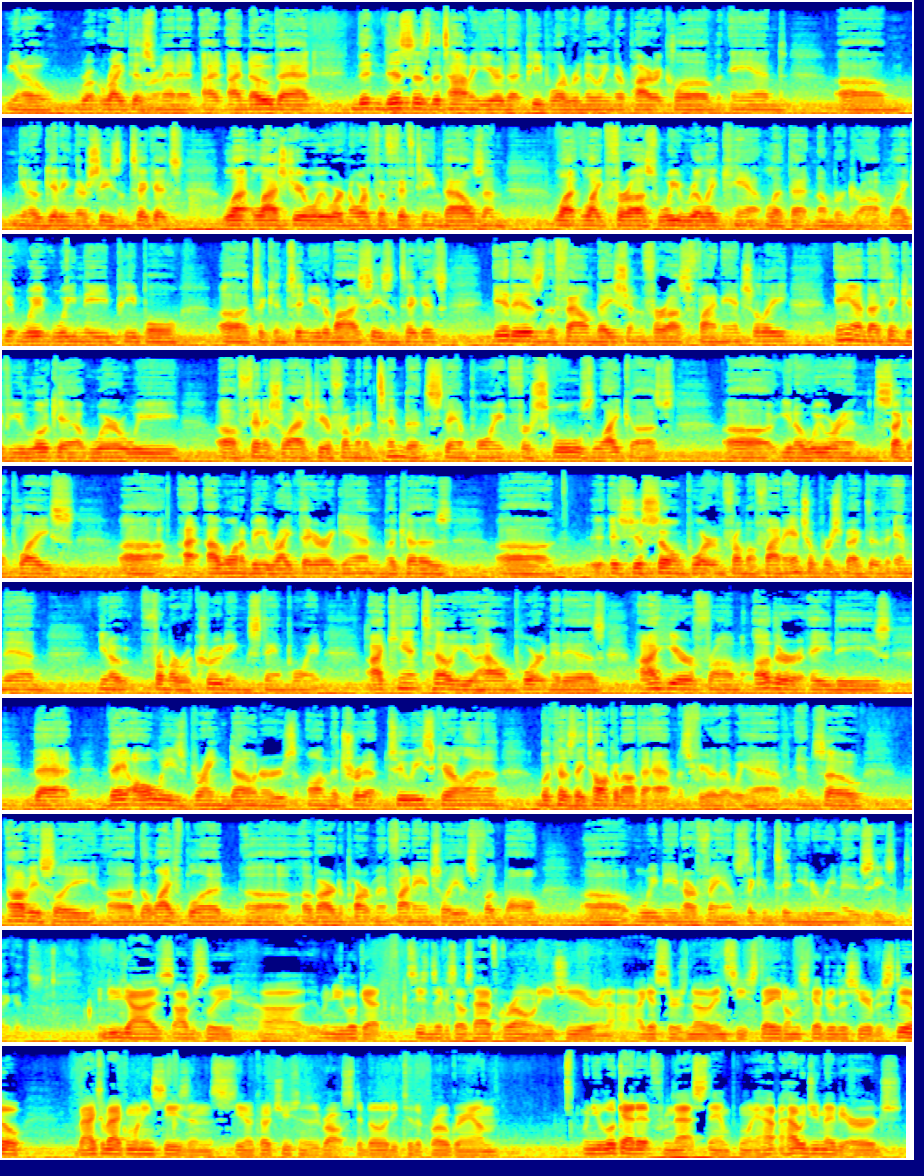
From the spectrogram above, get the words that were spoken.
you know, r- right this right. minute. I, I know that th- this is the time of year that people are renewing their Pirate Club and. Um, you know, getting their season tickets. La- last year we were north of fifteen thousand like like for us, we really can't let that number drop. Like it, we we need people uh, to continue to buy season tickets. It is the foundation for us financially, and I think if you look at where we uh, finished last year from an attendance standpoint for schools like us, uh, you know, we were in second place. Uh, I, I want to be right there again because uh, it's just so important from a financial perspective and then you know from a recruiting standpoint. I can't tell you how important it is. I hear from other ads that they always bring donors on the trip to east carolina because they talk about the atmosphere that we have. And so obviously uh, the lifeblood uh, of our department financially is football. Uh, we need our fans to continue to renew season tickets. And you guys, obviously, uh, when you look at season ticket sales, have grown each year, and I guess there's no NC State on the schedule this year, but still, back-to-back winning seasons. You know, Coach Houston has brought stability to the program. When you look at it from that standpoint, how, how would you maybe urge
